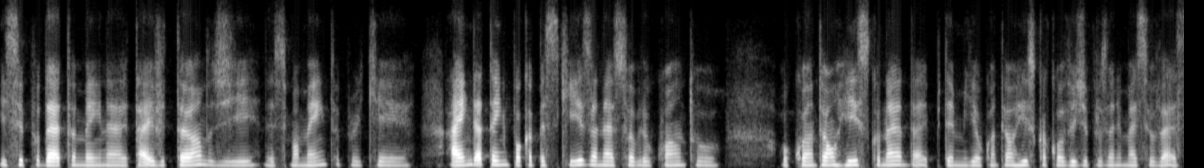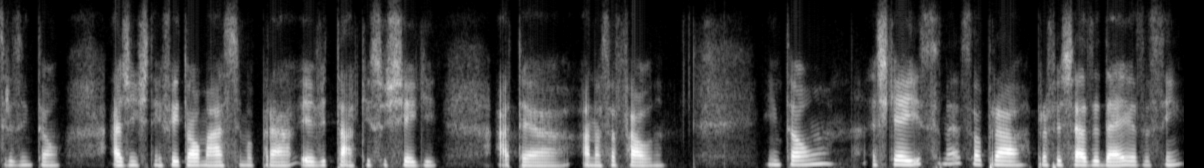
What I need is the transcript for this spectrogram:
e se puder também, né, tá evitando de ir nesse momento, porque ainda tem pouca pesquisa, né, sobre o quanto o quanto é um risco, né, da epidemia, o quanto é um risco a Covid para os animais silvestres. Então, a gente tem feito ao máximo para evitar que isso chegue até a, a nossa fauna. Então, acho que é isso, né? Só para fechar as ideias, assim.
